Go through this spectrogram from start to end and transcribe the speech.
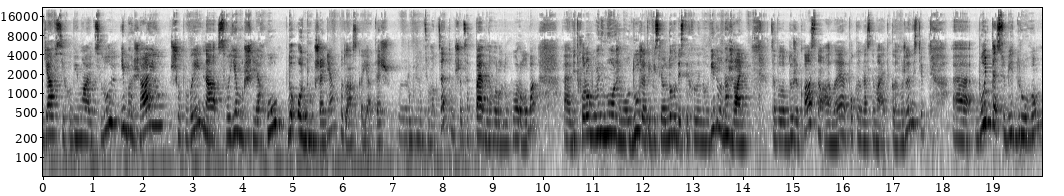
Я всіх обіймаю, цілую і бажаю, щоб ви на своєму шляху до одужання. Будь ласка, я теж роблю на цьому акцент, тому що це певного роду хвороба. Е, Від хвороби ми не можемо одужати після одного 10 хвилинного відео. На жаль, це було б дуже класно, але поки у нас немає такої можливості. Е, Будьте собі другом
